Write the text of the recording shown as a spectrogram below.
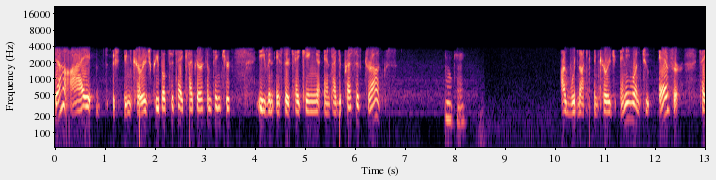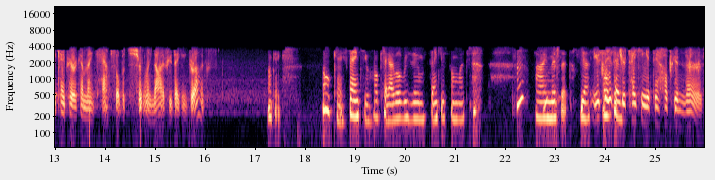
Yeah, I encourage people to take hypericum tincture even if they're taking antidepressive drugs. Okay. I would not encourage anyone to ever take hypericum in capsule, but certainly not if you're taking drugs. Okay. Okay. Thank you. Okay, I will resume. Thank you so much. I miss it. Yes. You say okay. that you're taking it to help your nerves.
